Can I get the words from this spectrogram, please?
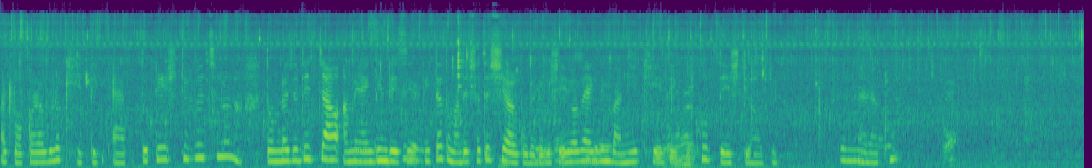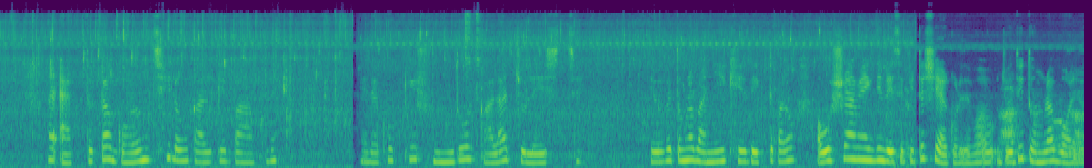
আর পকোড়াগুলো খেতে এত টেস্টি হয়েছিল না? তোমরা যদি চাও, আমি একদিন রেসিপিটা তোমাদের সাথে শেয়ার করে দেবো। সেইভাবে একদিন বানিয়ে খেয়ে দেখবে, খুব টেস্টি হবে। হ্যাঁ দেখো আর এতটা গরম ছিল, কালকে বাপরে। দেখো কি সুন্দর কালার চলে এসছে। এভাবে তোমরা বানিয়ে খেয়ে দেখতে পারো। অবশ্যই আমি একদিন রেসিপিটা শেয়ার করে দেবো। যদি তোমরা বলো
